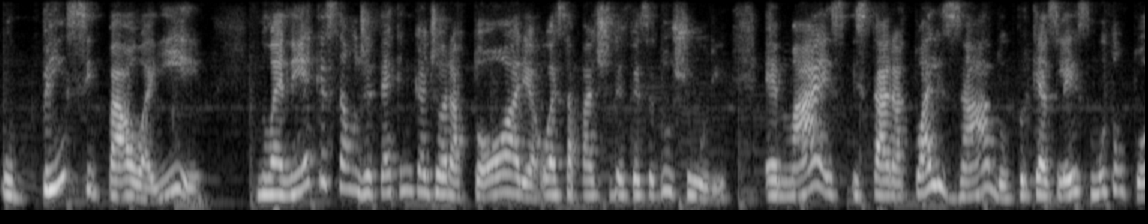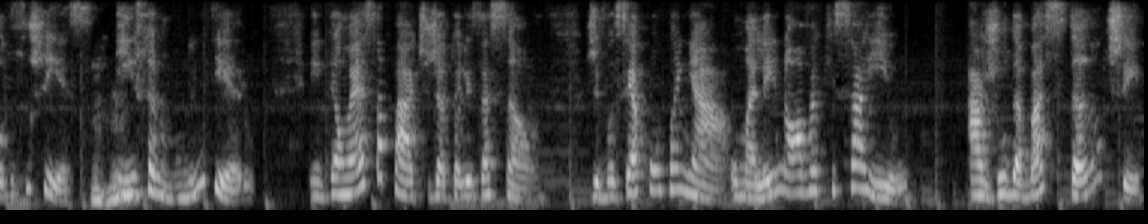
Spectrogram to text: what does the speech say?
o principal aí não é nem a questão de técnica de oratória ou essa parte de defesa do júri. É mais estar atualizado, porque as leis mudam todos os dias. Uhum. E isso é no mundo inteiro. Então, essa parte de atualização, de você acompanhar uma lei nova que saiu, ajuda bastante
